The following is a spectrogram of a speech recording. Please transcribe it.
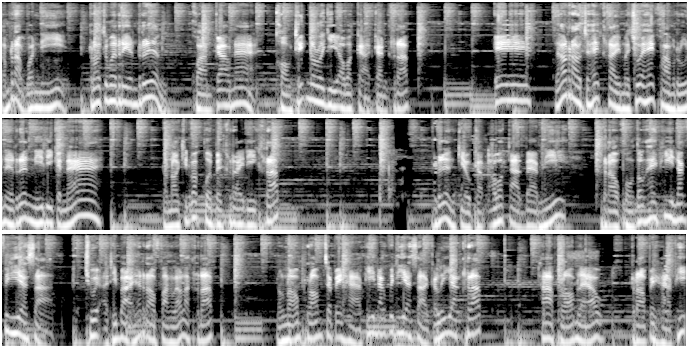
สำหรับวันนี้เราจะมาเรียนเรื่องความก้าวหน้าของเทคโนโลยีอวกาศกันครับ เอะ แล้วเราจะให้ใครมาช่วยให้ความรู้ในเรื่องนี้ดีกันนะน้องๆคิดว่าควรเป็นใครดีครับ เรื่องเกี่ยวกับอวกาศแบบนี้ เราคงต้องให้พี่นักวิทยาศาสตร์ ช่วยอธิบายให้เราฟังแล้วล่ะครับ น้องๆพร้อมจะไปหาพี่นักวิทยาศาสตร์กันหรือยังครับ ถ้าพร้อมแล้ว เราไปหาพี่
